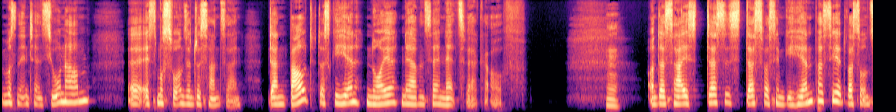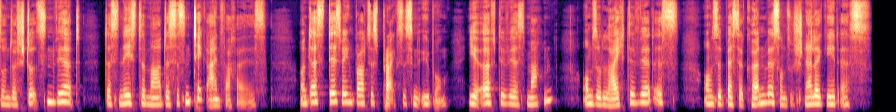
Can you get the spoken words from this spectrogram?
wir müssen eine Intention haben, äh, es muss für uns interessant sein. Dann baut das Gehirn neue Nervenzellennetzwerke auf. Hm. Und das heißt, das ist das, was im Gehirn passiert, was uns unterstützen wird, das nächste Mal, dass es ein Tick einfacher ist. Und das, deswegen braucht es Praxis und Übung. Je öfter wir es machen, umso leichter wird es, umso besser können wir es, umso schneller geht es.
